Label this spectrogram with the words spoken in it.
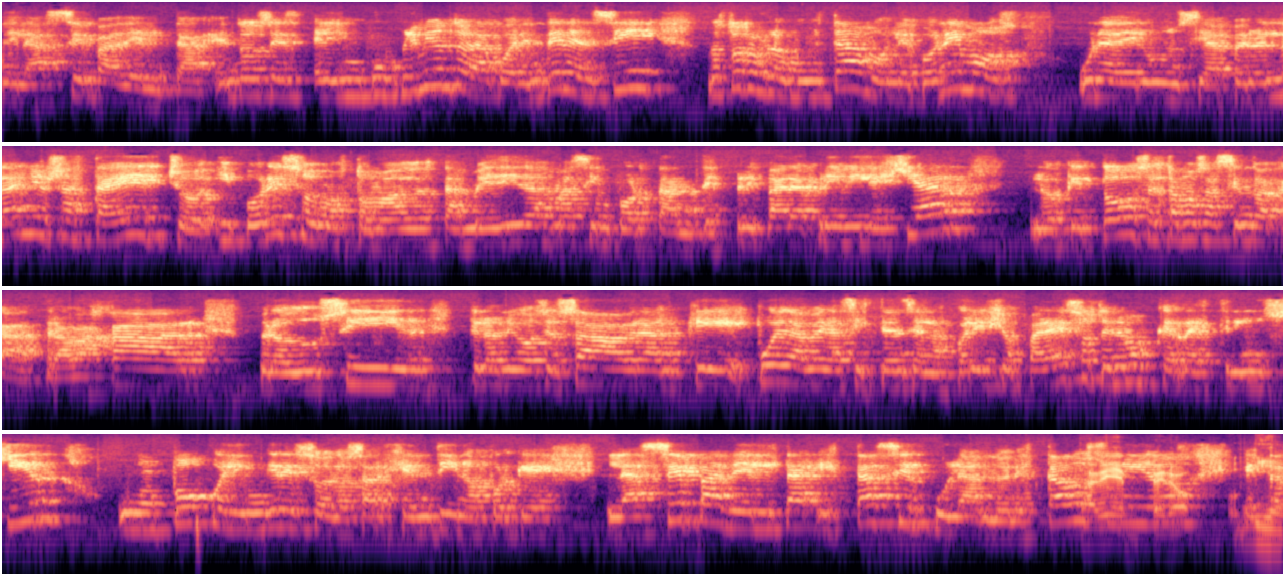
de la cepa delta. Entonces, el incumplimiento de la cuarentena en sí, nosotros lo multamos, le ponemos una denuncia, pero el daño ya está hecho y por eso hemos tomado estas medidas más importantes, pri- para privilegiar lo que todos estamos haciendo acá, trabajar, producir, que los negocios abran, que pueda haber asistencia en los colegios. Para eso tenemos que restringir un poco el ingreso de los argentinos, porque la cepa delta está circulando en Estados Está bien, Unidos, pero- está Bien.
